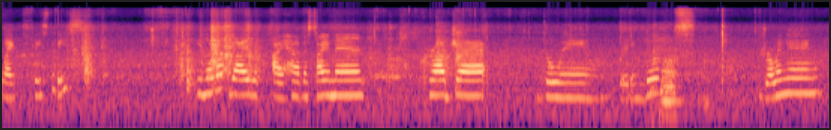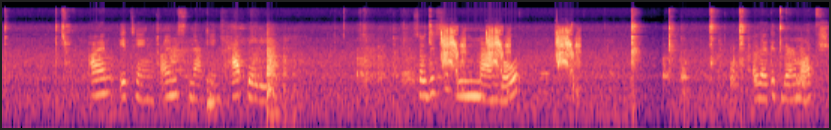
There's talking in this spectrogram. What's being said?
like face to face. You know what guys? I have assignment, project, doing reading books, drawing. I'm eating, I'm snacking happily. So this is green mango. I like it very much.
